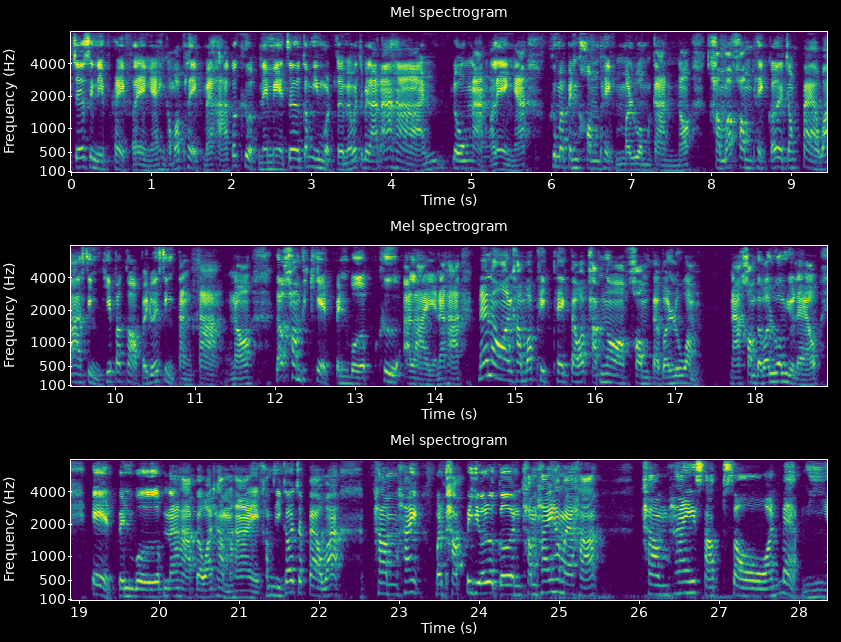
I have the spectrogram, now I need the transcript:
เจอร์ซินิเพล็กอะไรอย่างเงี้ยเห็นคำว่าเพล็กไหมคะก็คือแบบในเมเจอร์ก็มีหมดเลยไม่ว่าจะเป็นร้านอาหารโรงหนังอะไรอย่างเงี้ยคือมันเป็นคอมเพล็กซ์มารวมกันเนาะคำว่าคอมเพล็กซ์ก็เลยต้องแปลว่าสิ่งที่ประกอบไปด้วยสิ่งต่างๆเนาะแล้วคอมพิเคตเป็นเวิร์บคืออะไรนะคะ แน่นอนคำว่าพลิกเพล็กแปลว่าพับงอคอมแปลว่ารวม นะคอมแปลว่าร่วมอยู่แล้วเอทเป็นเวิร์บนะคะแปลว่าทำให้คำนี้ก็จะแปลว่าทำให้มันพับไปเยอะเหลือเกินทำให้ทำไมคะทำให้ซับซ้อนแบบนี้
